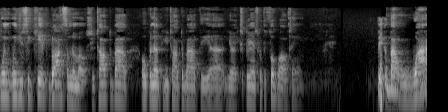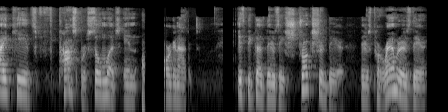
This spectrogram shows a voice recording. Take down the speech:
when when you see kids blossom the most. You talked about open up. You talked about the uh, your experience with the football team. Think about why kids prosper so much in organized. It's because there's a structure there. There's parameters there,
